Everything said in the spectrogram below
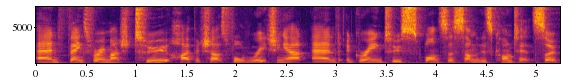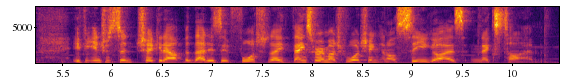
And thanks very much to Hypercharts for reaching out and agreeing to sponsor some of this content. So if you're interested, check it out. But that is it for today. Thanks very much for watching, and I'll see you guys next time.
